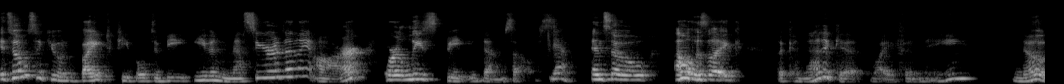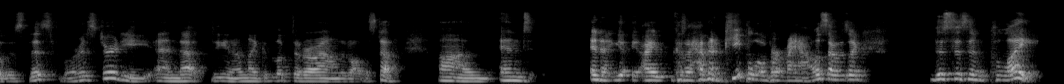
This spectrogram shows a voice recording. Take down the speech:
it's almost like you invite people to be even messier than they are, or at least be themselves. Yeah. And so I was like, the Connecticut wife in me knows this floor is dirty and that you know and like looked around at all the stuff um and and i i because i haven't had people over at my house i was like this isn't polite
